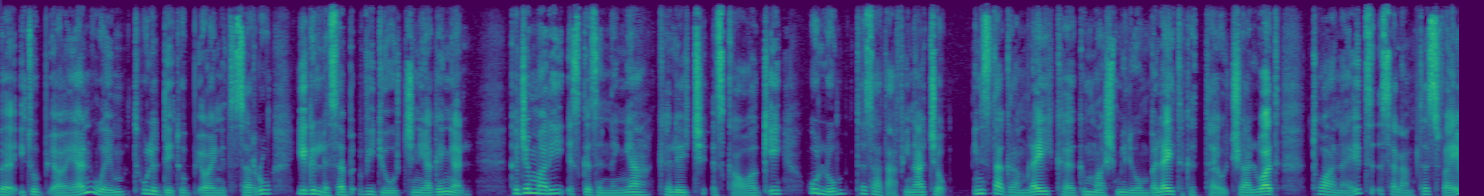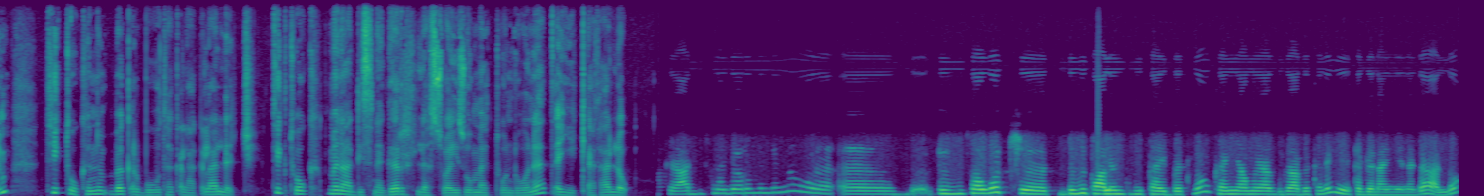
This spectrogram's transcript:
በኢትዮጵያውያን ወይም ትውልድ ኢትዮጵያውያን የተሰሩ የግለሰብ ቪዲዮዎችን ያገኛል። ከጀማሪ እስከ ዝነኛ፣ ከልጅ እስከ አዋቂ ሁሉም ተሳታፊ ናቸው። ኢንስታግራም ላይ ከግማሽ ሚሊዮን በላይ ተከታዮች ያሏት ተዋናይት ሰላም ተስፋይም ቲክቶክን በቅርቡ ተቀላቅላለች። ቲክቶክ ምን አዲስ ነገር ለእሷ ይዞ መጥቶ እንደሆነ ጠይቂያታለሁ። አዲስ ነገሩ ምንድን ነው? ብዙ ሰዎች ብዙ ታለንት የሚታይበት ነው። ከኛ ሙያ ጋር በተለይ የተገናኘ ነገር አለው።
